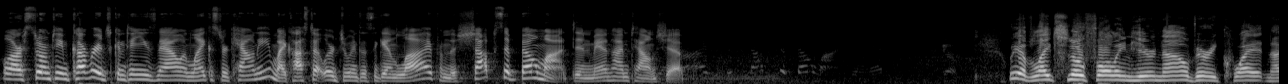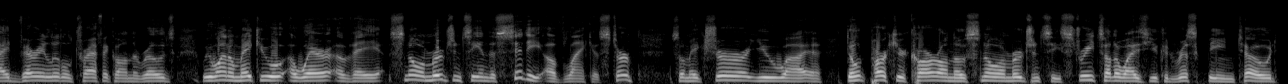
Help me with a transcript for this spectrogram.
Well, our storm team coverage continues now in Lancaster County. Mike Hostetler joins us again live from the shops at Belmont in Manheim Township. We have light snow falling here now, very quiet night, very little traffic on the roads. We want to make you aware of a snow emergency in the city of Lancaster. So make sure you uh, don't park your car on those snow emergency streets, otherwise you could risk being towed.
